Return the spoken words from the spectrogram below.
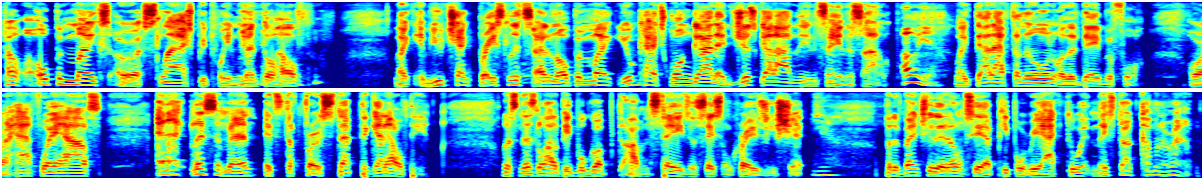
Bro, open mics are a slash between mental health. like if you check bracelets at an open mic, you'll catch one guy that just got out of the insane asylum. Oh yeah. like that afternoon or the day before, or a halfway house. And I listen, man, it's the first step to get healthy. Listen, there's a lot of people who go up on stage and say some crazy shit. Yeah. But eventually they don't see that people react to it and they start coming around.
